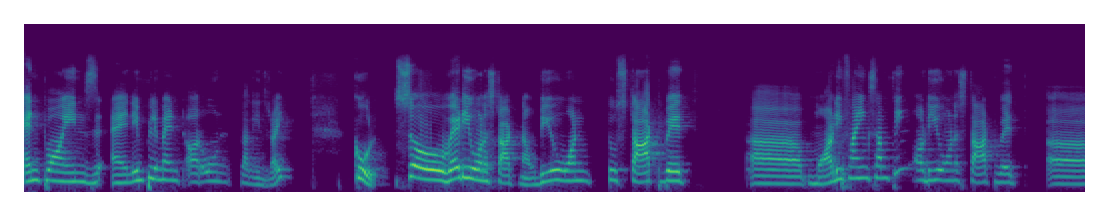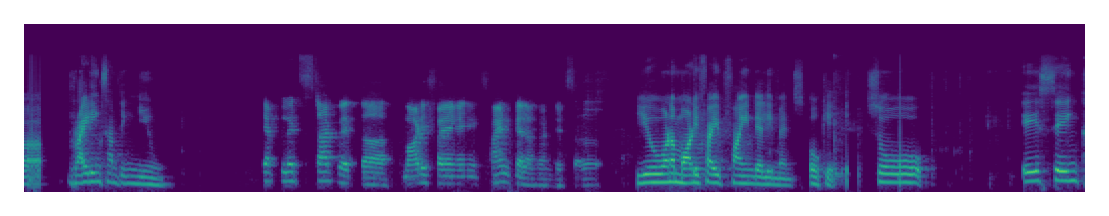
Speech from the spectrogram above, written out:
endpoints and implement our own plugins, right? Cool. So where do you want to start now? Do you want to start with uh, modifying something or do you want to start with uh, writing something new? Yep, let's start with uh, modifying find element itself. You want to modify find elements. Okay. So async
